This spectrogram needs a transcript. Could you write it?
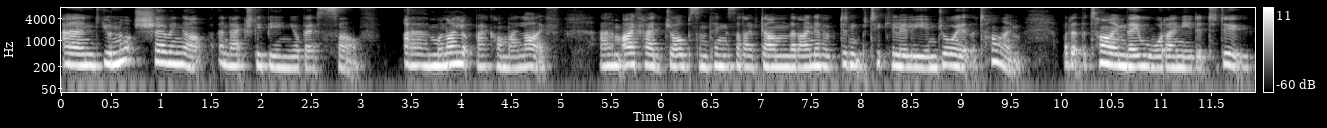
and you're not showing up and actually being your best self. Um, when I look back on my life, um, I've had jobs and things that I've done that I never didn't particularly enjoy at the time, but at the time they were what I needed to do.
